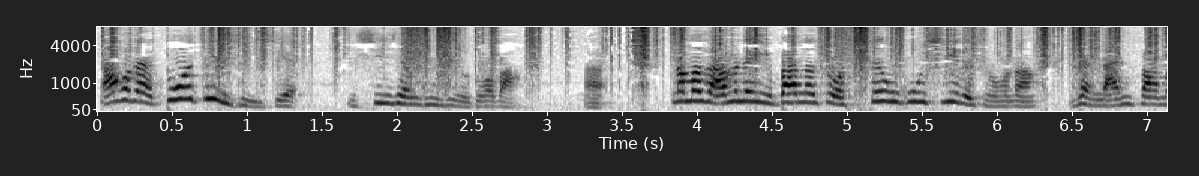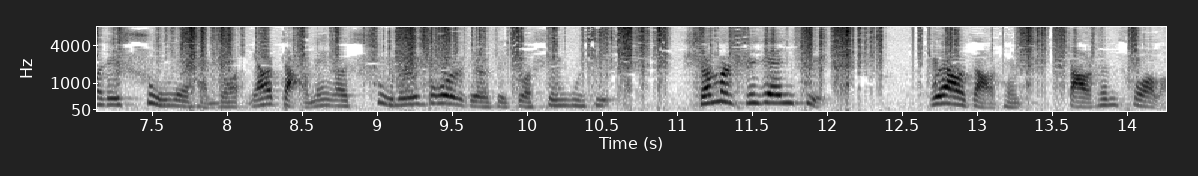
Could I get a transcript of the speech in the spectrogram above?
然后再多进去一些，你新鲜空气就多吧？啊，那么咱们这一般的做深呼吸的时候呢，你看南方的这树木很多，你要找那个树林多的地儿去做深呼吸。什么时间去？不要早晨，早晨错了。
